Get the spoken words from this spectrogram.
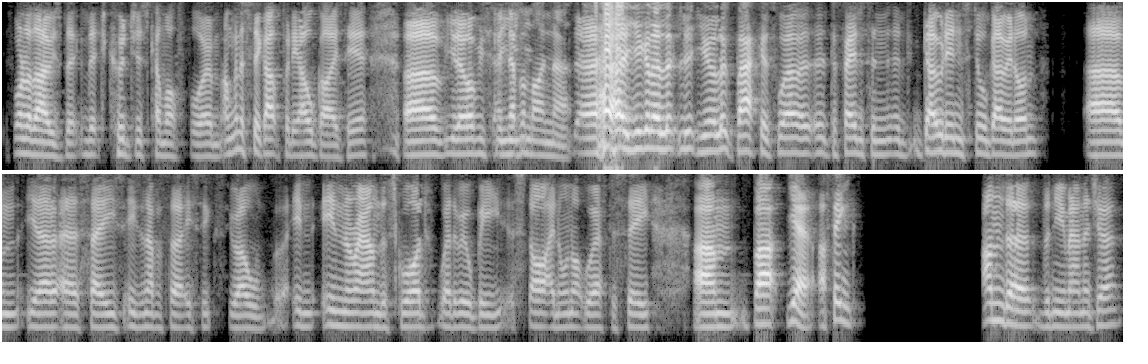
It's one of those that, that could just come off for him. I'm going to stick up for the old guys here. Uh, you know, obviously, never mind that. Uh, you're going to look, you're going to look back as well at defence and, and Godin still going on. Um, you know, uh, say he's, he's another 36 year old in in and around the squad. Whether he'll be starting or not, we'll have to see. Um, but yeah, I think under the new manager,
